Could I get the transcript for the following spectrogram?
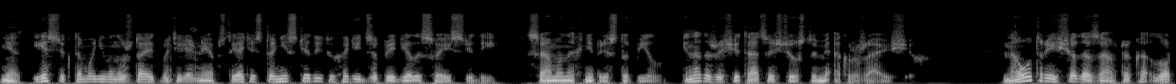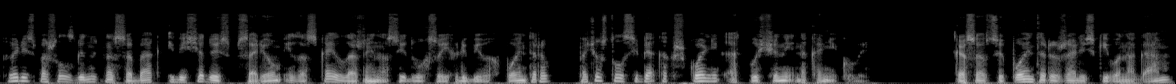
Нет, если к тому не вынуждают материальные обстоятельства, не следует выходить за пределы своей среды. Сам он их не приступил, и надо же считаться с чувствами окружающих. На утро еще до завтрака лорд Веллис пошел взглянуть на собак и, беседуя с псарем и лаская влажные носы двух своих любимых поинтеров, почувствовал себя как школьник, отпущенный на каникулы. Красавцы-поинтеры жались к его ногам,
